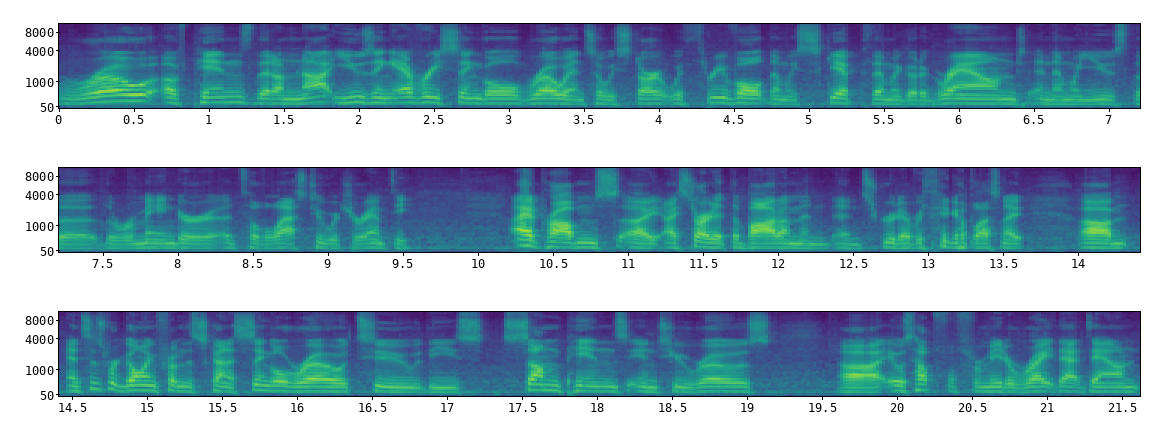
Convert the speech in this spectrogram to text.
row of pins that I'm not using every single row in. So we start with 3 volt, then we skip, then we go to ground, and then we use the, the remainder until the last two, which are empty. I had problems. I, I started at the bottom and, and, screwed everything up last night. Um, and since we're going from this kind of single row to these sum pins in two rows, uh, it was helpful for me to write that down,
